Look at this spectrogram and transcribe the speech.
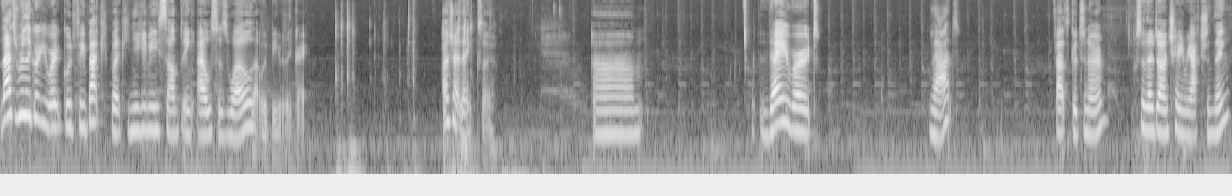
that's really great. You wrote good feedback, but can you give me something else as well? That would be really great. I try to think so. Um, they wrote that. That's good to know. So they've done a chain reaction thing.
